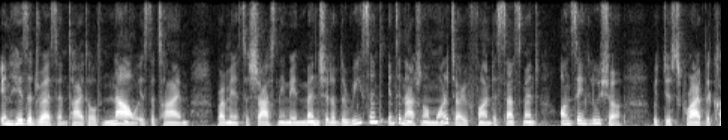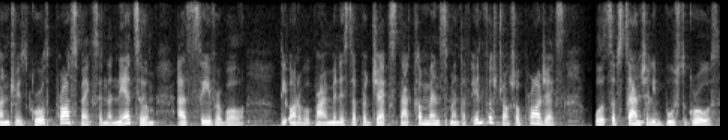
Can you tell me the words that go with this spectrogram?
In his address entitled Now is the Time, Prime Minister Chastanet made mention of the recent International Monetary Fund assessment on St. Lucia, which described the country's growth prospects in the near term as favorable. The Honorable Prime Minister projects that commencement of infrastructure projects will substantially boost growth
